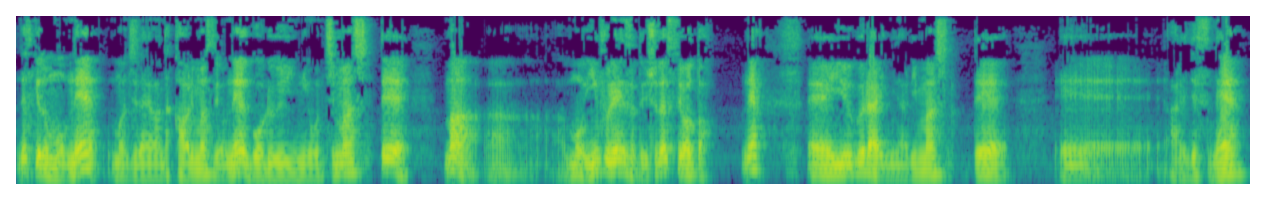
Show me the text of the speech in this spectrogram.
ですけどもね、まあ時代は変わりますよね。5類に落ちまして、まあ、もうインフルエンザと一緒ですよ、と。ね。えー、いうぐらいになりまして、えー、あれですね。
